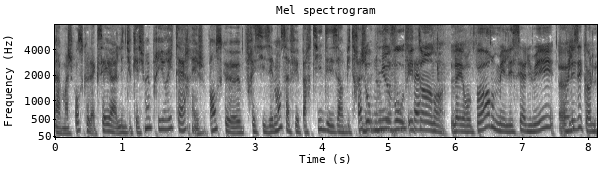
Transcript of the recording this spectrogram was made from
Bah, moi, je pense que l'accès à l'éducation est prioritaire. Et je pense que précisément, ça fait partie des arbitrages. Donc que nous mieux vaut faire. éteindre l'aéroport, mais laisser allumer euh, Oui. les écoles.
